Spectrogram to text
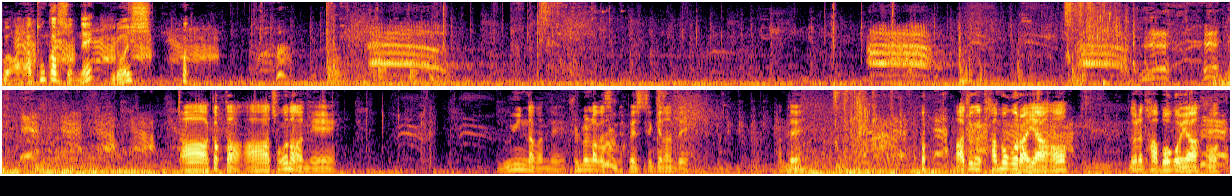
뭐야 아, 약통까지 썼네? 이런 씨 저거 나갔네. 루인 나갔네. 불멸 나갔으면 베스트긴 한데. 한데. 나중에 다 먹어라 야어. 너네 다 먹어 야어다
